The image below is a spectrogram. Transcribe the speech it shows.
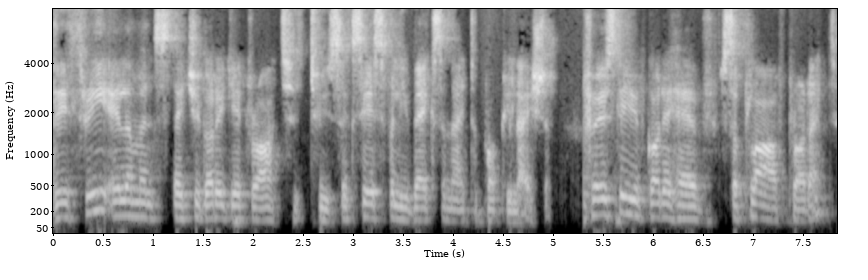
There are three elements that you've got to get right to, successfully vaccinate the population. Firstly, you've got to have supply of product.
